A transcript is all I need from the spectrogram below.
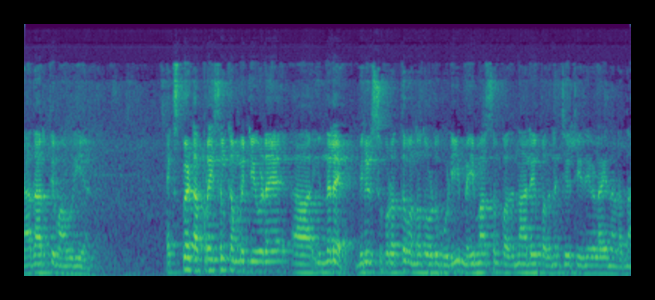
യാഥാർത്ഥ്യമാവുകയാണ്. എക്സ്പേർട്ട് അപ്രൈസൽ കമ്മിറ്റിയുടെ ഇന്നലെ മിനിറ്റ്സ് പുറത്തു വന്നതോടുകൂടി മെയ് മാസം പതിനാല് പതിനഞ്ച് തീയതികളായി നടന്ന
